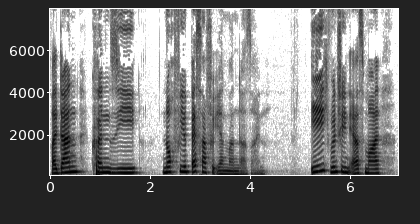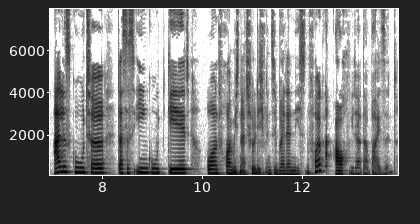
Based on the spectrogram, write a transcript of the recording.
weil dann können Sie noch viel besser für Ihren Mann da sein. Ich wünsche Ihnen erstmal alles Gute, dass es Ihnen gut geht und freue mich natürlich, wenn Sie bei der nächsten Folge auch wieder dabei sind.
